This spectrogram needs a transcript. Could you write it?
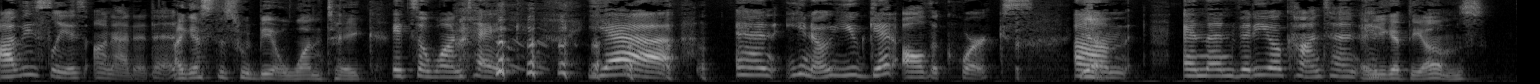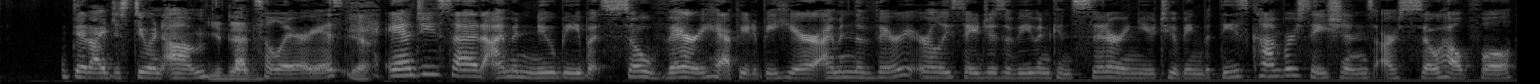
obviously is unedited. I guess this would be a one take. it's a one take. yeah. And you know, you get all the quirks. Yeah. Um and then video content And if- you get the ums. Did I just do an um? You did. That's hilarious. Yeah. Angie said, I'm a newbie, but so very happy to be here. I'm in the very early stages of even considering YouTubing, but these conversations are so helpful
